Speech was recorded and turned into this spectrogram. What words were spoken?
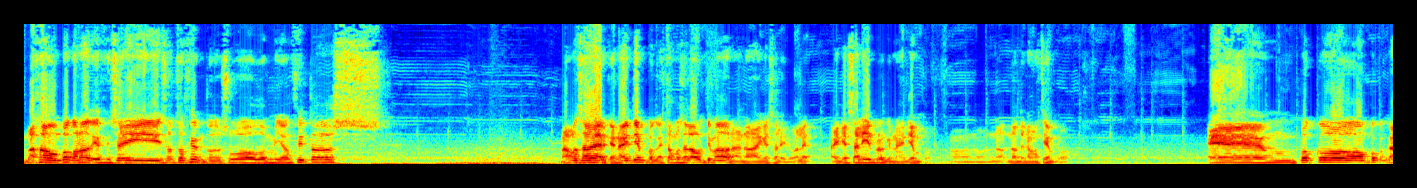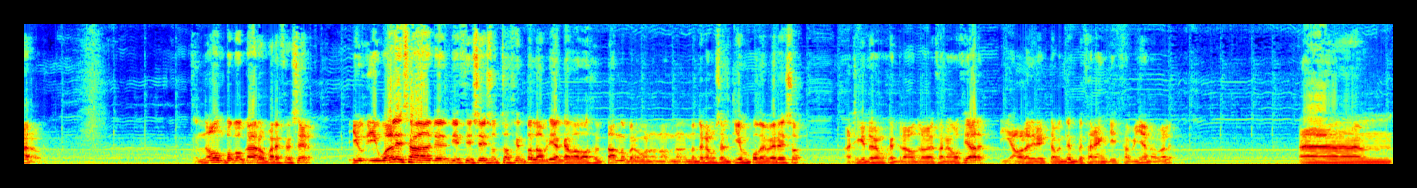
Baja un poco, ¿no? 16,800. Subo 2 milloncitos. Vamos a ver, que no hay tiempo, que estamos en la última hora. No, hay que salir, ¿vale? Hay que salir porque no hay tiempo. No, no, no, tenemos tiempo. Eh, un poco, un poco caro. No, un poco caro parece ser. Igual esa de 16.800 la habría acabado aceptando, pero bueno, no, tenemos el tiempo de ver eso. Así que tenemos que entrar otra vez a negociar y ahora directamente empezaré en 15 millones, ¿vale? Em,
